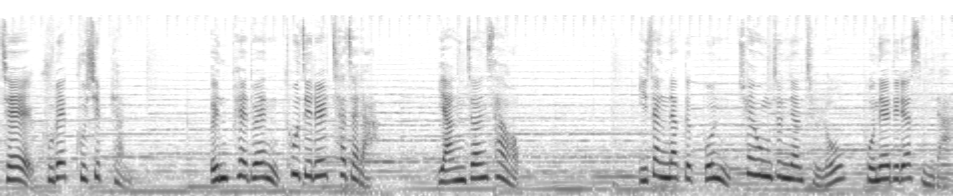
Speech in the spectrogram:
제 990편 은폐된 토지를 찾아라. 양전 사업. 이상락 극본 최홍준 연출로 보내드렸습니다.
